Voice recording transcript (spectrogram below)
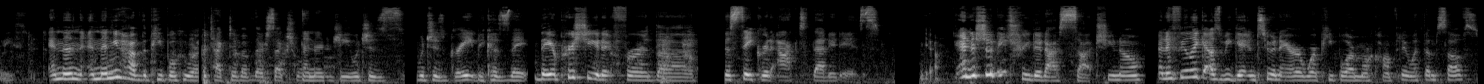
wasted. And then and then you have the people who are protective of their sexual energy, which is which is great because they they appreciate it for the the sacred act that it is. Yeah. And it should be treated as such, you know? And I feel like as we get into an era where people are more confident with themselves,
